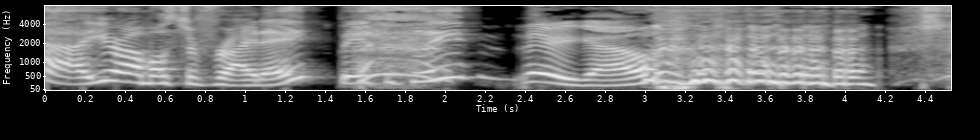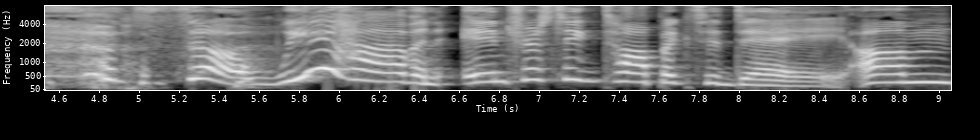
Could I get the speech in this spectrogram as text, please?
Yeah, you're almost a Friday, basically. there you go. so we have an interesting topic today. Um,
